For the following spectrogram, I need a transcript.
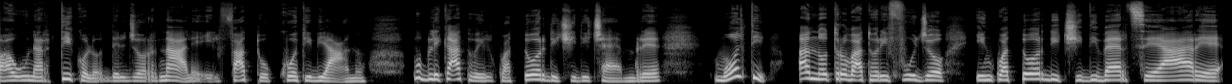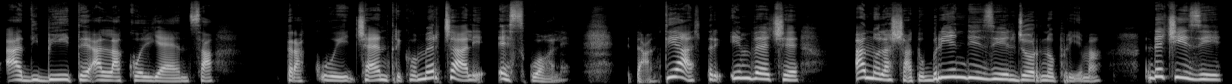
a un articolo del giornale Il Fatto Quotidiano, pubblicato il 14 dicembre, molti hanno trovato rifugio in 14 diverse aree adibite all'accoglienza, tra cui centri commerciali e scuole. Tanti altri invece hanno lasciato Brindisi il giorno prima, decisi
